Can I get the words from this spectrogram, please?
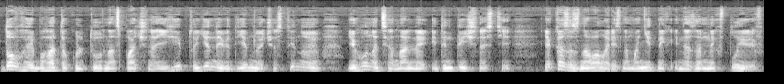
Довга і багатокультурна спадщина Єгипту є невід'ємною частиною його національної ідентичності, яка зазнавала різноманітних іноземних впливів,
